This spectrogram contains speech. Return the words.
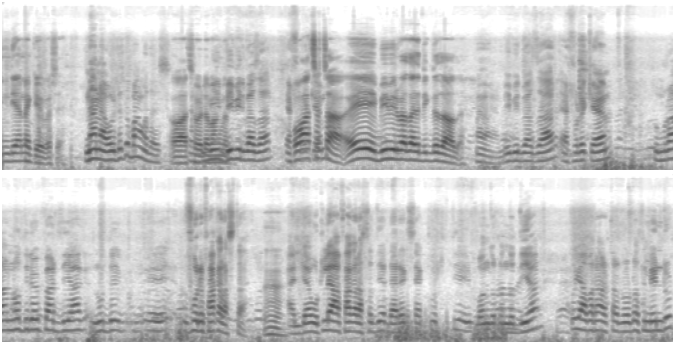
ইন্ডিয়া নাকি ওই পাশে না না ওইটা তো বাংলাদেশ। ও আচ্ছা ওইটা বাংলা বিবির বাজার ও আচ্ছা আচ্ছা এই বিবির বাজারের দিক দিয়ে যাওয়া যায়। হ্যাঁ বিবির বাজার এরপরে ক্যাম্প তোমরা নদীর ওই পার দিয়া নদীর উপরে ফাঁকা রাস্তা। হ্যাঁ। আইলটা উঠলে ফাঁকা রাস্তা দিয়ে ডাইরেক্ট চেকপোস্ট দিয়ে বন্ধ টন্ধ দিয়া ওই আবার একটা রোড আছে মেন রোড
